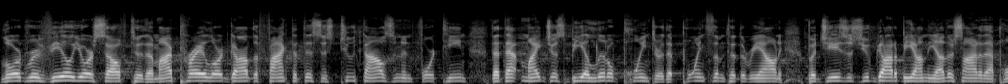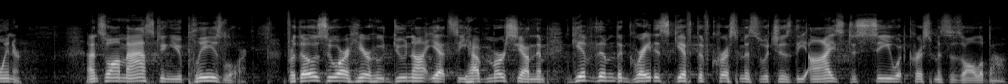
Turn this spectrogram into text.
Lord, reveal yourself to them. I pray, Lord God, the fact that this is 2014, that that might just be a little pointer that points them to the reality. But Jesus, you've got to be on the other side of that pointer. And so I'm asking you, please, Lord, for those who are here who do not yet see, have mercy on them. Give them the greatest gift of Christmas, which is the eyes to see what Christmas is all about.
